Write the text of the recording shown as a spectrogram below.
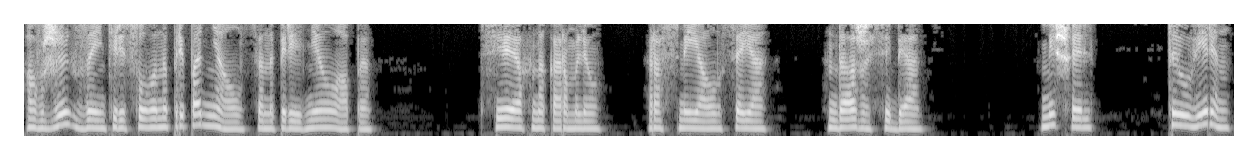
а вжих заинтересованно приподнялся на передние лапы. «Всех накормлю», — рассмеялся я. «Даже себя». «Мишель, ты уверен?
